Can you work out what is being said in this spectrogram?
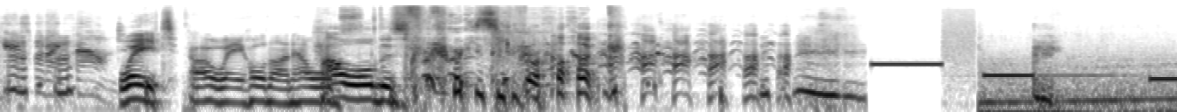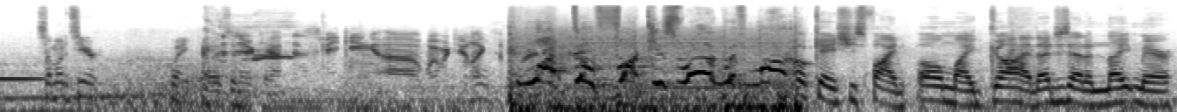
Here's what I found. Wait, Oh wait, hold on. How old? how old is Crazy Frog? Someone's here. Wait, oh, it's in there. Captain speaking. Uh, where would you like? what the fuck is wrong with Mar? Okay, she's fine. Oh my god, I just had a nightmare.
